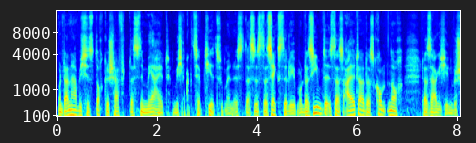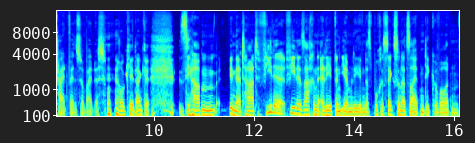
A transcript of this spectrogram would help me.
Und dann habe ich es doch geschafft, dass eine Mehrheit mich akzeptiert zumindest. Das ist das sechste Leben. Und das siebte ist das Alter, das kommt noch. Da sage ich Ihnen Bescheid, wenn es soweit ist. Okay, danke. Sie haben in der Tat viele, viele Sachen erlebt in ihrem Leben. Das Buch ist 600 Seiten dick geworden.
